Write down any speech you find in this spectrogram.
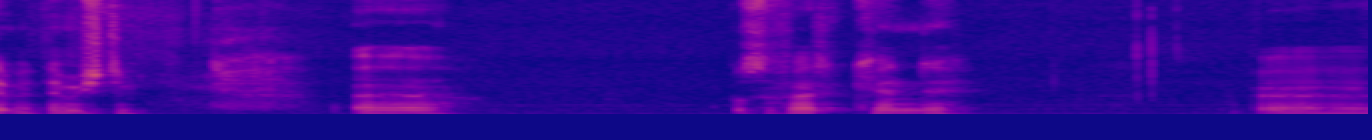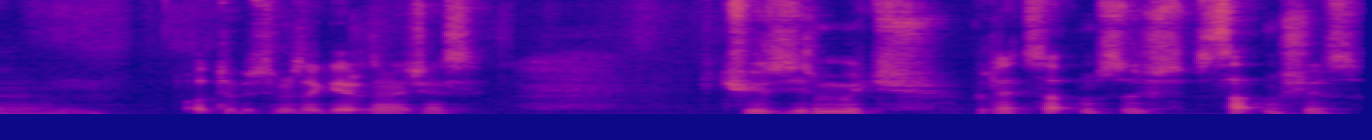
Mi demiştim. E, bu sefer kendi e, otobüsümüze geri döneceğiz. 223 bilet satmışız, satmışız.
